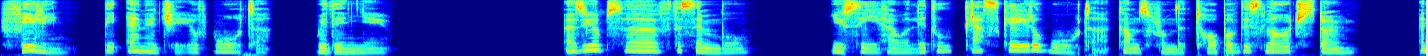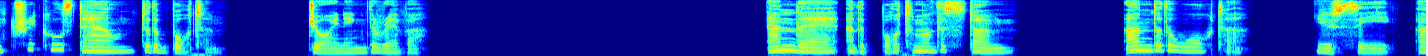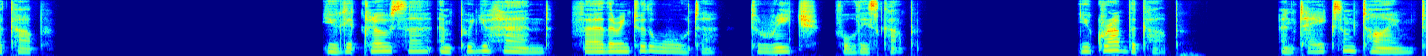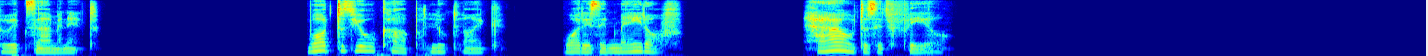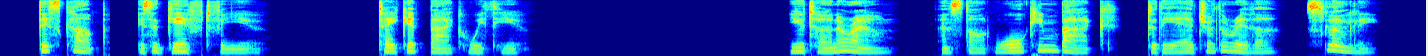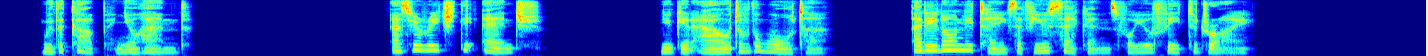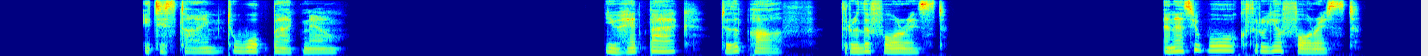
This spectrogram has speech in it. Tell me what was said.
feeling the energy of water within you. As you observe the symbol, you see how a little cascade of water comes from the top of this large stone and trickles down to the bottom, joining the river. And there at the bottom of the stone, under the water, you see a cup. You get closer and put your hand further into the water to reach for this cup. You grab the cup and take some time to examine it. What does your cup look like? What is it made of? How does it feel? This cup is a gift for you. Take it back with you. You turn around and start walking back to the edge of the river slowly with the cup in your hand. As you reach the edge, you get out of the water, and it only takes a few seconds for your feet to dry. It is time to walk back now. You head back to the path through the forest and as you walk through your forest,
